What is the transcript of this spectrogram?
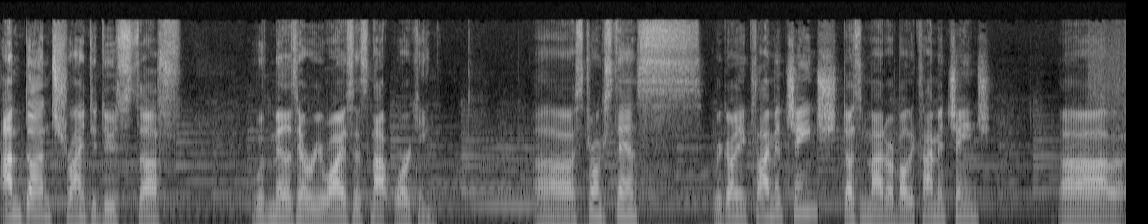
I'm done trying to do stuff with military-wise. It's not working. Uh, strong stance regarding climate change. Doesn't matter about the climate change. Uh,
